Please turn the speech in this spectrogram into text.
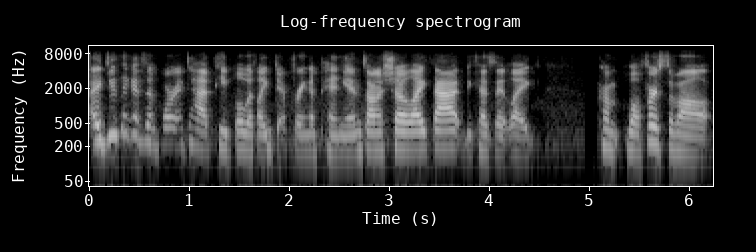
I do think it's important to have people with like differing opinions on a show like that because it like prom- well first of all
